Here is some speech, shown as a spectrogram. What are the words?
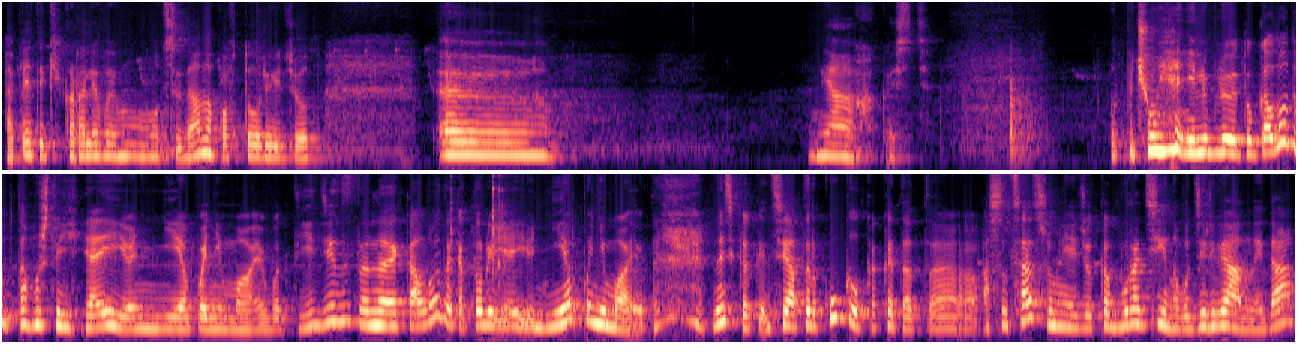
Опять-таки королева эмоций, да, на повторе идет. Э -э мягкость. Вот почему я не люблю эту колоду, потому что я ее не понимаю. Вот единственная колода, которую я ее не понимаю. Знаете, как театр кукол, как этот, э, ассоциация у меня идет, как Буратино, вот деревянный, да,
